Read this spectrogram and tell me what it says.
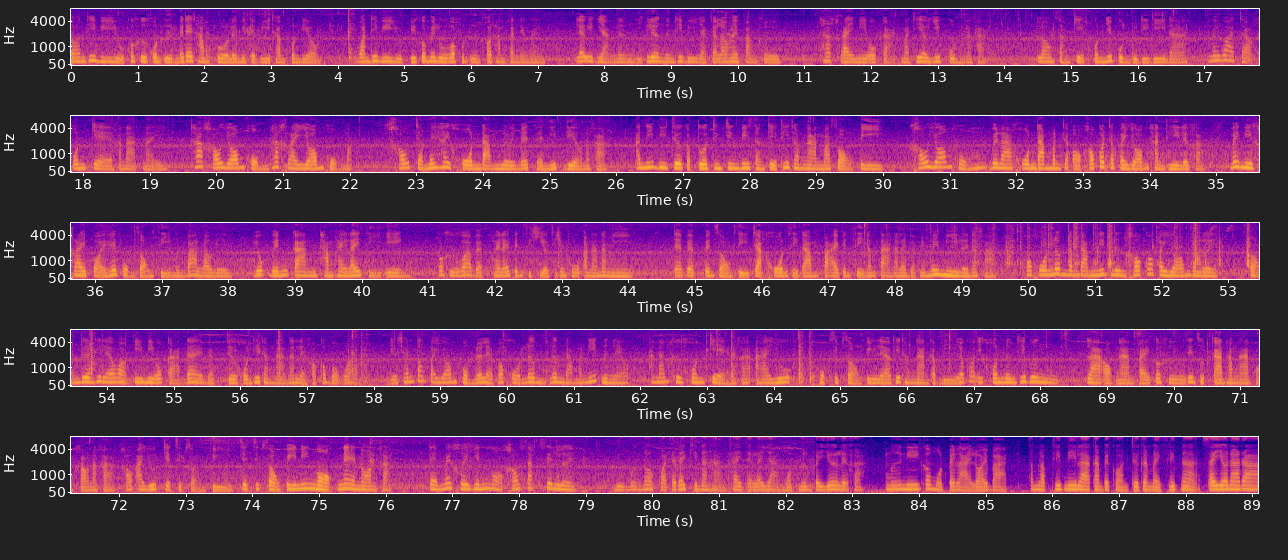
ตอนที่บีอยู่ก็คือคนอื่นไม่ได้ทำครัวเลยมีแต่บีทำคนเดียว วันที่บีหยุดบีก็ไม่รู้ว่าคนอื่นเขาทำกันยังไง แล้วอีกอย่างหนึ่งอีกเรื่องหนึ่งที่บีอยากจะเล่าให้ฟังคือ ถ้าใครมีโอกาสมาเที่ยวญี่ปุ่นนะคะ ลองสังเกตคนญี่ปุ่นดูดีๆ นะ ไม่ว่าจะคนแก่ขนาดไหน ถ้าเขาย้อมผม ถ้าใครย้อมผมอะเขาจะไม่ให้โคนดำเลยแม้แต่นิดเดียวนะคะ อันนี้บีเจอกับตัวจริง ๆ บีสังเกตที่ทำงานมาสองปี เขาย้อมผม เวลาโคนดำมันจะออกเขาก็จะไปย้อมทันทีเลยค่ะ ไม่มีใครปล่อยให้ผมสองสีเหมือนบ้านเราเลย ยกเว้นการทำไฮไลท์สีเอง ก็คือว่าแบบไฮไลท์เป็นสีเขียวสีชมพูอันนั้นมี แต่แบบเป็นสองสีจากโคนสีดำปลายเป็นสีน้ำตาลอะไรแบบนี้ไม่มีเลยนะคะ พอโคนเริ่มดำๆนิดนึงเขาก็ไปย้อมกันเลยสองเดือนที่แล้วอะบีมีโอกาสได้แบบเจอคนที่ทำงานนั่นแหละเขาก็บอกว่า เดี๋ยวฉันต้องไปย้อมผมแล้วแหละเพราะโคนเริ่มเริ่มดำมานิดนึงแล้ว อันนั้นคือคนแก่นะคะ อายุ 62 ปีแล้วที่ทำงานกับบีแล้วก็อีกคนหนึ่งที่เพิ่ง ลาออกงานไปก็คือสิ้นสุดการทำงานของเขานะคะ เขาอายุ 72 ปี 72 ปีนี่งอกแน่นอนค่ะ แต่ไม่เคยเห็นงอกเขาสักเส้นเลย อยู่เมืองนอกกว่าจะได้กินอาหารไทยแต่ละอย่างหมดเงินไปเยอะเลยค่ะ มื้อนี้ก็หมดไปหลายร้อยบาทสำหรับคลิปนี้ลากันไปก่อนเจอกันใหม่คลิปหน้าไซโยนารา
